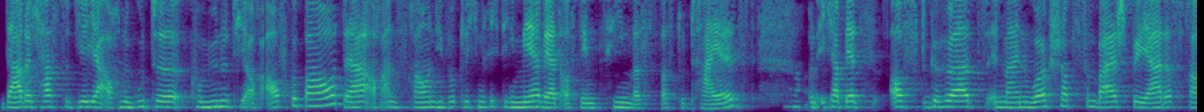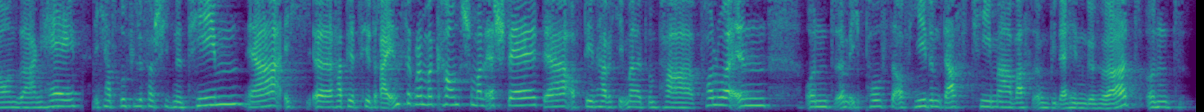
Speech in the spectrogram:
dadurch hast du dir ja auch eine gute Community auch aufgebaut, ja, auch an Frauen, die wirklich einen richtigen Mehrwert aus dem ziehen, was, was du teilst. Ja. Und ich habe jetzt oft gehört in meinen Workshops zum Beispiel, ja, dass Frauen sagen, hey, ich habe so viele verschiedene Themen, ja, ich äh, habe jetzt hier drei Instagram-Accounts schon mal erstellt, ja, auf denen habe ich immer halt so ein paar FollowerInnen und ähm, ich poste auf jedem das Thema, was irgendwie dahin gehört. Und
